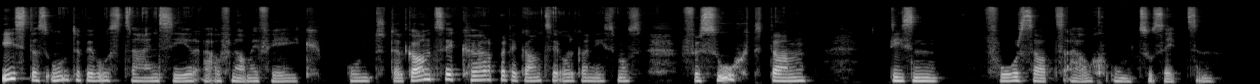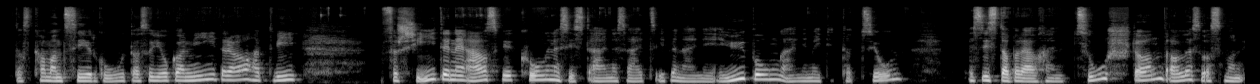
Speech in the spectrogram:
ist das Unterbewusstsein sehr aufnahmefähig. Und der ganze Körper, der ganze Organismus versucht dann diesen Vorsatz auch umzusetzen. Das kann man sehr gut. Also Yoga Nidra hat wie verschiedene Auswirkungen. Es ist einerseits eben eine Übung, eine Meditation. Es ist aber auch ein Zustand. Alles, was man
